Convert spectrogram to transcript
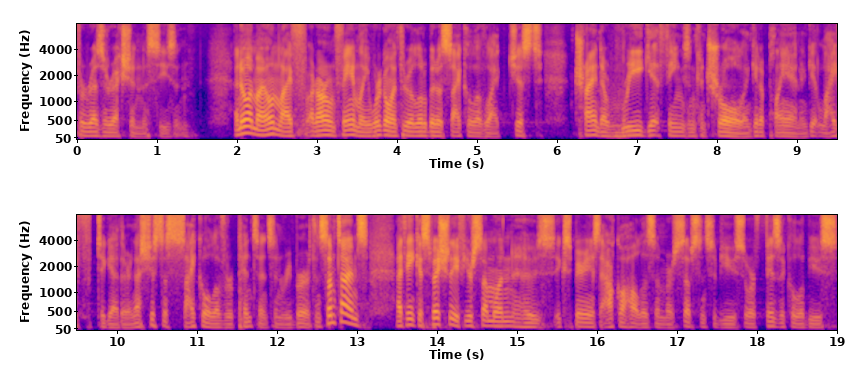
for resurrection this season. I know in my own life, in our own family, we're going through a little bit of a cycle of like just trying to re get things in control and get a plan and get life together. And that's just a cycle of repentance and rebirth. And sometimes I think, especially if you're someone who's experienced alcoholism or substance abuse or physical abuse,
